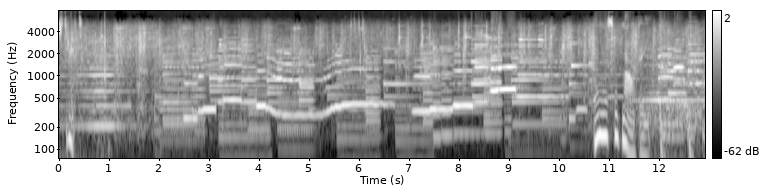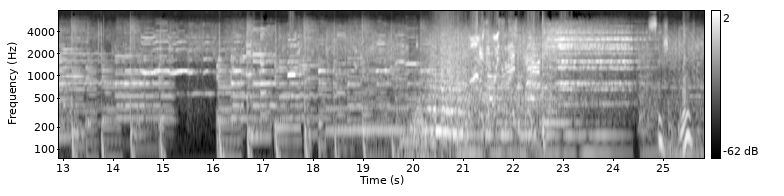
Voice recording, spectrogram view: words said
Street. Innocent Mountain. Saint-Germain.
